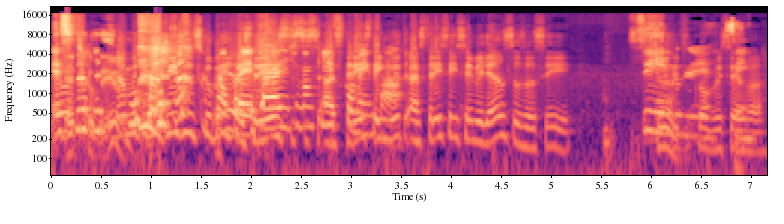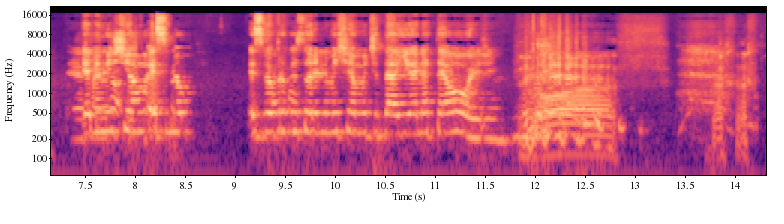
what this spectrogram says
Esse professor é muito difícil descobrir. Não, as, três, as, três têm muito, as três têm semelhanças, assim. Sim, sim. Ele me chama, esse meu, esse meu professor, ele me chama de Daiane até hoje. Nossa.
